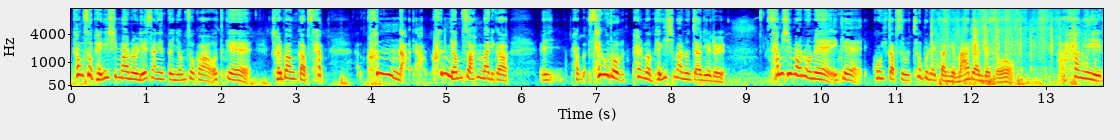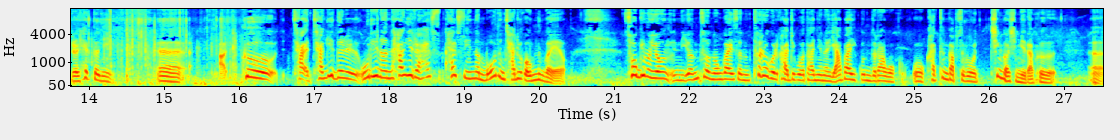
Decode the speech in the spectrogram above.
평소 120만 원을 예상했던 염소가 어떻게 절반값 큰, 큰 염소 한 마리가 생으로 팔면 120만 원짜리를 30만 원에 이렇게 고기값으로 처분했다는 게 말이 안 돼서 항의를 했더니 에, 아, 그 자, 자기들 우리는 항의를 할수 할 수 있는 모든 자료가 없는 거예요. 소규모 연, 염소 농가에서는 트럭을 가지고 다니는 야바이꾼들하고 같은 값으로 친 것입니다. 그 어,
